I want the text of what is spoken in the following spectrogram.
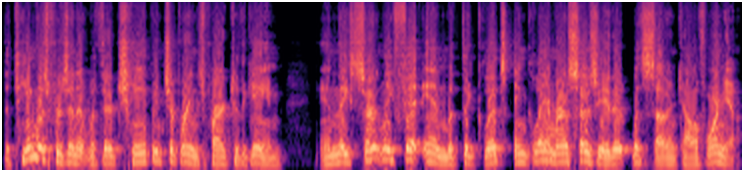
The team was presented with their championship rings prior to the game, and they certainly fit in with the glitz and glamour associated with Southern California.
